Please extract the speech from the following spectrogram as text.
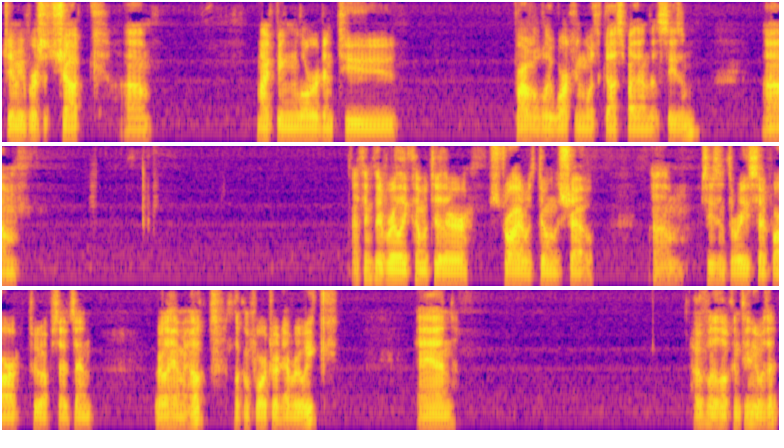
Jimmy versus Chuck. Um, Mike being lured into probably working with Gus by the end of the season. Um, I think they've really come into their stride with doing the show. Um, season three so far, two episodes in, really had me hooked. Looking forward to it every week. And hopefully they'll continue with it.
